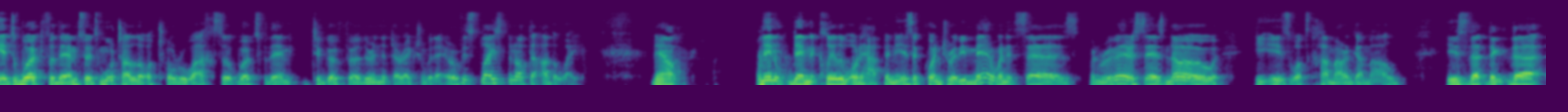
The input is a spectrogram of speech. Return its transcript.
it's worked for them, so it's mutar toruach, so it works for them to go further in the direction where the eruv is placed, but not the other way. Now, and then, then clearly what would happen is, according to Rabbi Meir, when it says, when Rabbi Meir says, no, he is what's chamar gamal, is that the, the,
